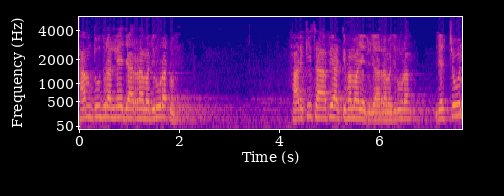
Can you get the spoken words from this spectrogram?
hamduu durallee jaarraa majruura dhufe harkisaa fi harkifamaa jechuun jaarraa majruura jechuun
